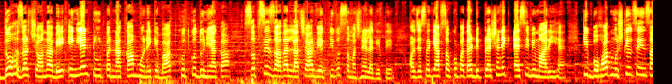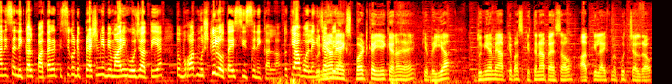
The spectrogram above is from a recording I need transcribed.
2014 में इंग्लैंड टूर पर नाकाम होने के बाद खुद को दुनिया का सबसे ज़्यादा लाचार व्यक्ति वो समझने लगे थे। और जैसा कि आप सबको पता है डिप्रेशन एक ऐसी बीमारी है कि बहुत मुश्किल से इंसान इससे निकल पाता है। अगर किसी को डिप्रेशन की बीमारी हो जाती है तो बहुत मुश्किल होता है इस चीज़ से निकलना। तो क्या बोलेंगे दुनिया में एक्सपर्ट का ये कहना है कि भैया दुनिया में आपके पास कितना पैसा हो आपकी लाइफ में कुछ चल रहा हो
